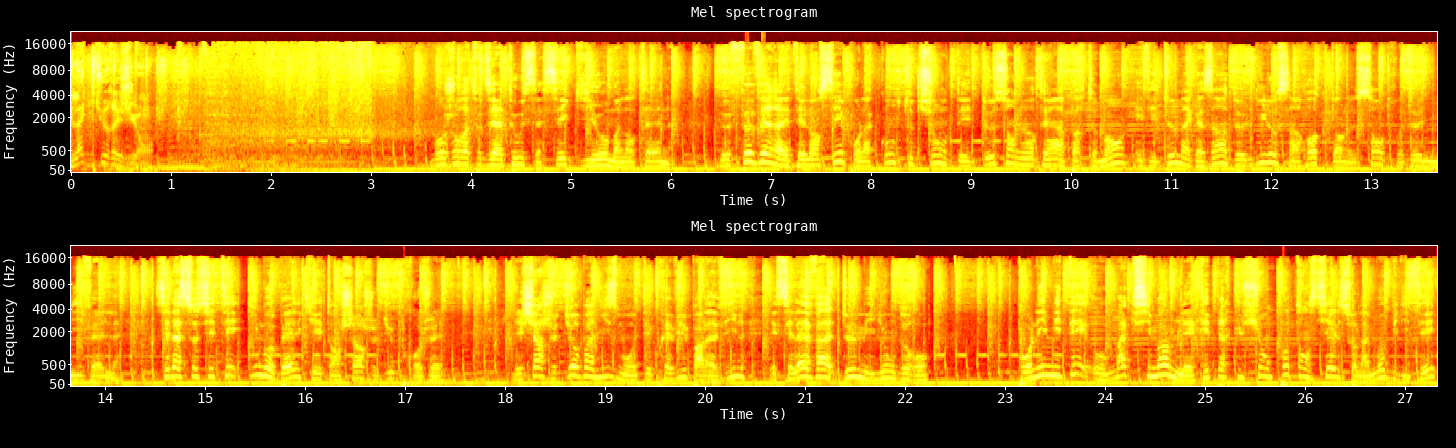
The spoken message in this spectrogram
l'actu région. Bonjour à toutes et à tous, c'est Guillaume à l'antenne. Le feu vert a été lancé pour la construction des 291 appartements et des deux magasins de l'îlot Saint-Roch dans le centre de Nivelles. C'est la société Immobel qui est en charge du projet. Les charges d'urbanisme ont été prévues par la ville et s'élèvent à 2 millions d'euros. Pour limiter au maximum les répercussions potentielles sur la mobilité,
